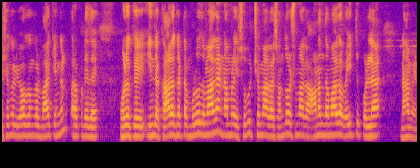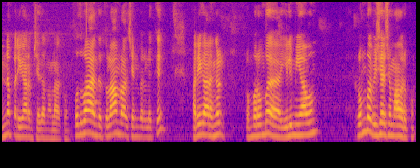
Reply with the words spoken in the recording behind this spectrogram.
விஷயங்கள் யோகங்கள் வாக்கியங்கள் வரக்கூடியது. உங்களுக்கு இந்த காலகட்டம் முழுவதுமாக நம்மளை சுபிட்சமாக சந்தோஷமாக ஆனந்தமாக வைத்துக்கொள்ள நாம் என்ன பரிகாரம் செய்தால் நல்லாயிருக்கும்? பொதுவாக இந்த துலாம் ராசி என்பவர்களுக்கு பரிகாரங்கள் ரொம்ப ரொம்ப எளிமையாகவும் ரொம்ப விசேஷமாகவும் இருக்கும்.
